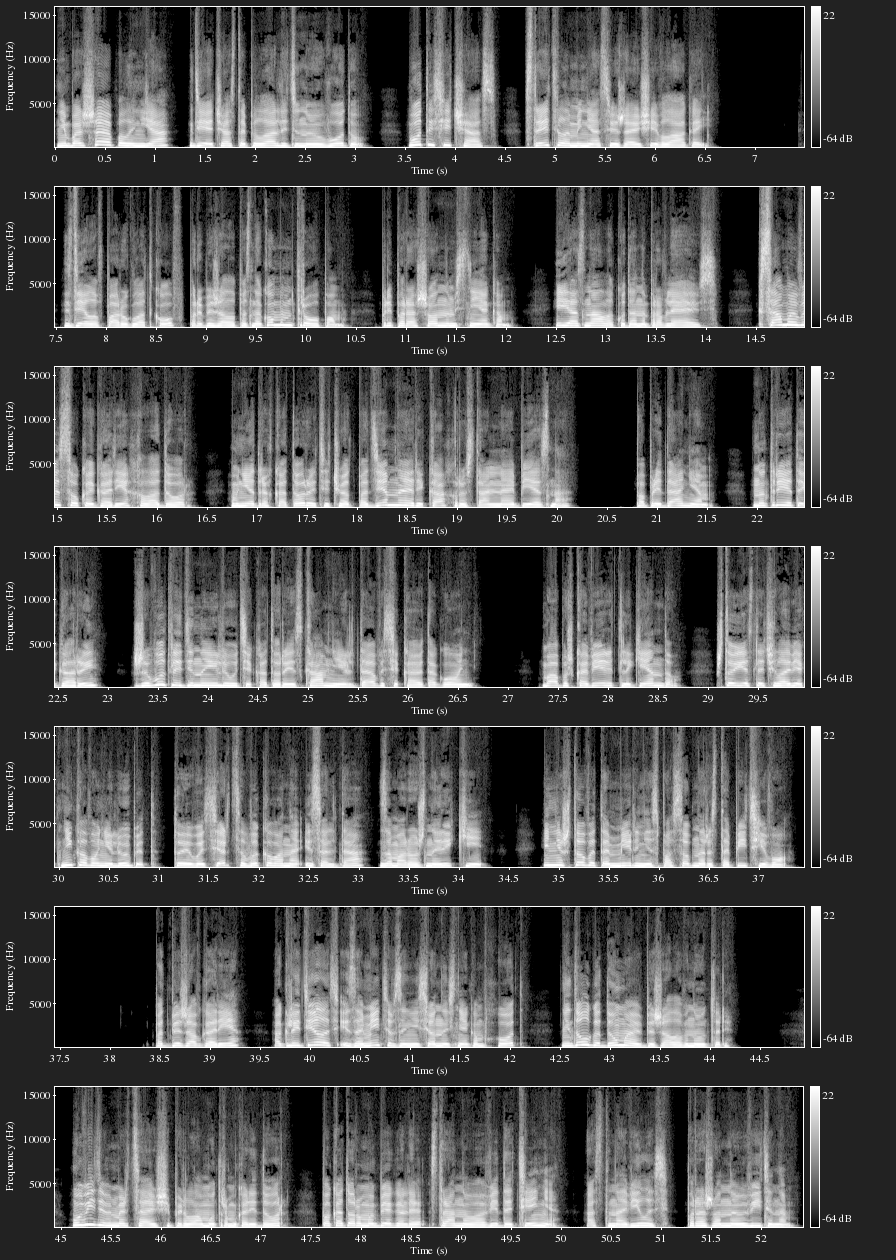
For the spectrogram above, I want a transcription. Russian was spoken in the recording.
Небольшая полынья, где я часто пила ледяную воду, вот и сейчас встретила меня освежающей влагой. Сделав пару глотков, пробежала по знакомым тропам, припорошенным снегом, и я знала, куда направляюсь. К самой высокой горе Холодор, в недрах которой течет подземная река Хрустальная бездна. По преданиям, внутри этой горы живут ледяные люди, которые из камня и льда высекают огонь. Бабушка верит легенду, что если человек никого не любит, то его сердце выковано изо льда замороженной реки, и ничто в этом мире не способно растопить его. Подбежав к горе, огляделась и, заметив занесенный снегом вход, недолго думая, вбежала внутрь. Увидев мерцающий перламутром коридор, по которому бегали странного вида тени, остановилась, пораженная увиденным.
